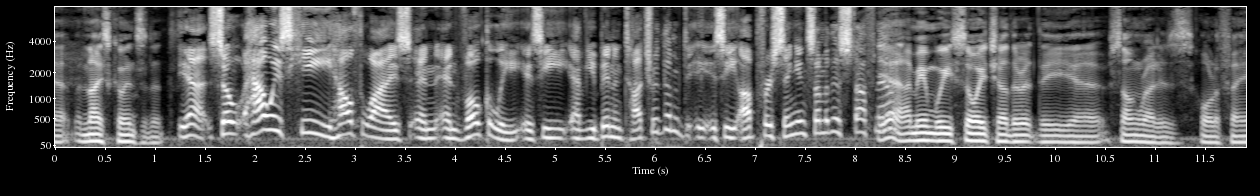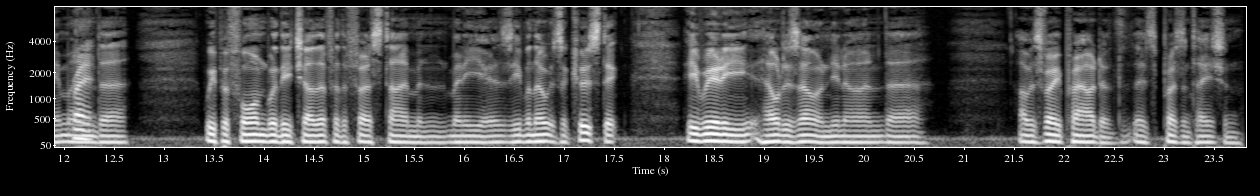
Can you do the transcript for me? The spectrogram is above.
Yeah, a nice coincidence. Yeah. So how is he health wise and and vocally? Is he? Have you been in touch with him? Is he up for singing some of this stuff now? Yeah, I mean, we saw each other at the uh, Songwriters Hall of Fame, Right. and uh, we performed with each other for the first time in many years. Even though it was acoustic, he really held his own, you know, and uh, I was very proud of his presentation.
